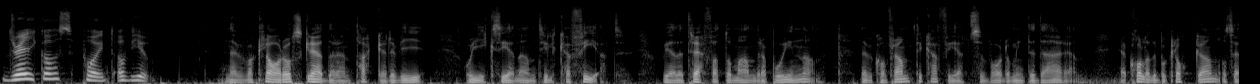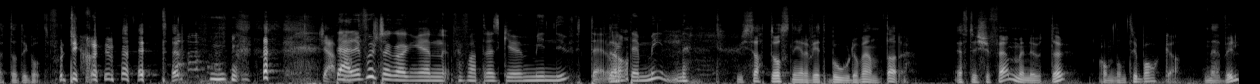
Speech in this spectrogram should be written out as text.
Dracos point of view. När vi var klara hos skräddaren tackade vi och gick sedan till kaféet. Vi hade träffat de andra på innan. När vi kom fram till kaféet så var de inte där än. Jag kollade på klockan och sett att det gått 47 minuter. Det här är första gången författaren skriver minuter och Ja. inte min. Vi satte oss ner vid ett bord och väntade. Efter 25 minuter kom de tillbaka. Neville,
